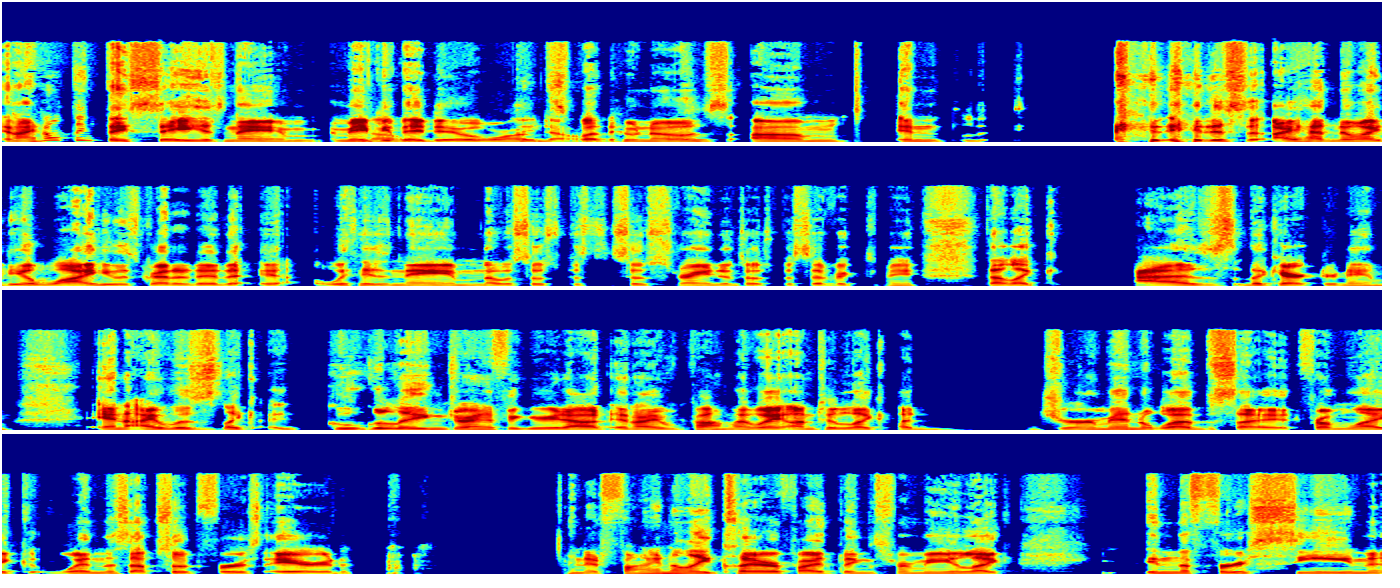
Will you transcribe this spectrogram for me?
and i don't think they say his name maybe No, they do once don't. but who knows um and it is i had no idea why he was credited with his name that was so so strange and so specific to me that like as the character name and i was like googling trying to figure it out and i found my way onto like a german website from like when this episode first aired and it finally clarified things for me like in the first scene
